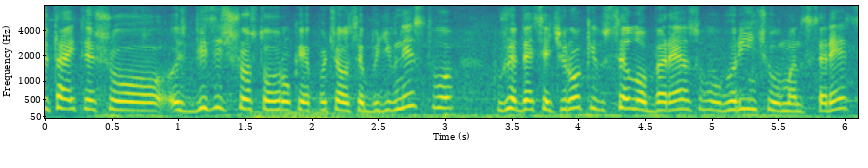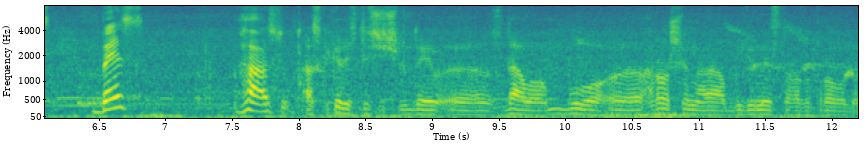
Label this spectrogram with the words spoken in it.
вважайте, що з 2006 року, як почалося будівництво, вже 10 років село Березово, Горінчево, Монастирець без газу. А скільки десь тисяч людей е, здало було е, грошей на будівництво газопроводу?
